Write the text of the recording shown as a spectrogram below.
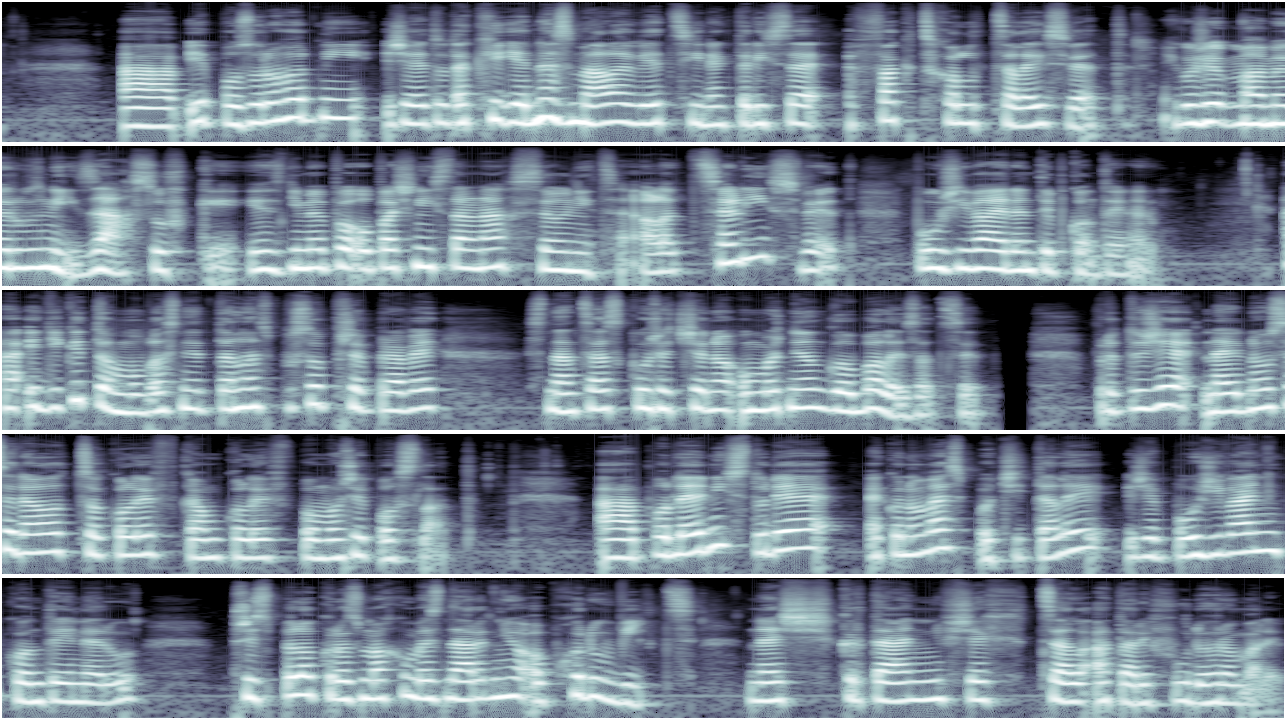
A je pozoruhodný, že je to taky jedna z mála věcí, na který se fakt shodl celý svět. Jakože máme různé zásuvky, jezdíme po opačných stranách silnice, ale celý svět používá jeden typ kontejnerů. A i díky tomu vlastně tenhle způsob přepravy s nadsázkou řečeno umožnil globalizaci. Protože najednou se dalo cokoliv kamkoliv po moři poslat. A podle jedné studie ekonomové spočítali, že používání kontejneru přispělo k rozmachu mezinárodního obchodu víc, než škrtání všech cel a tarifů dohromady.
